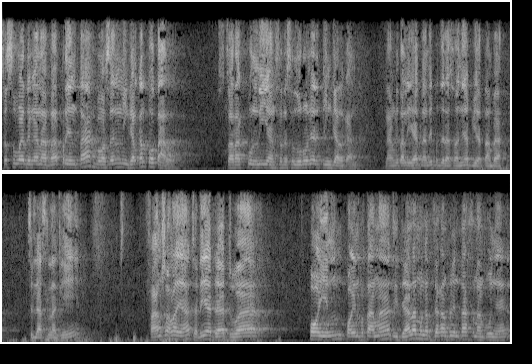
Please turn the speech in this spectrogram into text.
sesuai dengan apa? Perintah bahwasanya meninggalkan total. Secara kullian, secara seluruhnya ditinggalkan. Nah, kita lihat nanti penjelasannya biar tambah jelas lagi. Faham soalnya ya? Jadi ada dua poin. Poin pertama di dalam mengerjakan perintah semampunya.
